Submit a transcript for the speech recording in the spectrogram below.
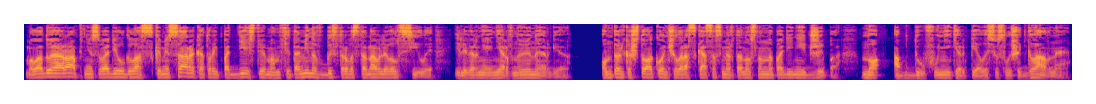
Молодой араб не сводил глаз с комиссара, который под действием амфетаминов быстро восстанавливал силы, или, вернее, нервную энергию. Он только что окончил рассказ о смертоносном нападении джипа, но Абдуфу не терпелось услышать главное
